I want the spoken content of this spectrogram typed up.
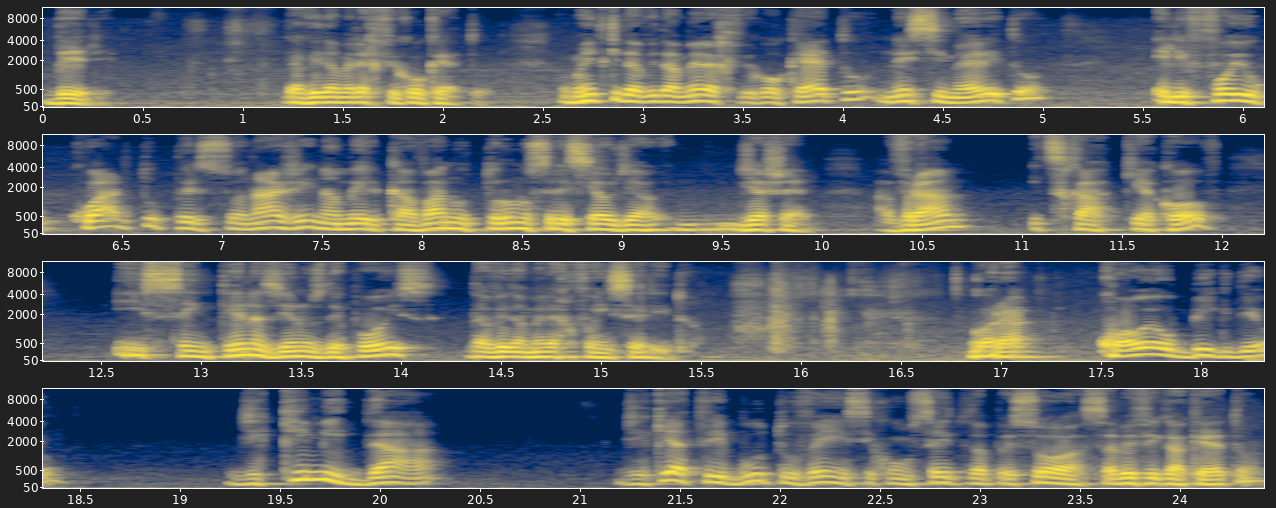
dele. David Amelech ficou quieto. No momento que David Amelech ficou quieto, nesse mérito, ele foi o quarto personagem na Merkavá, no trono celestial de, de Hashem. Avram, Yitzhak, Yaakov, e centenas de anos depois, David Amelech foi inserido. Agora, qual é o big deal? De que me dá, de que atributo vem esse conceito da pessoa saber ficar quieto?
